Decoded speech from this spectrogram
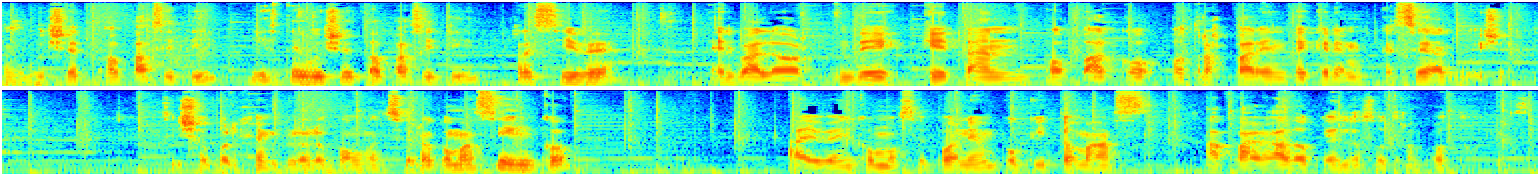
un widget opacity y este widget opacity recibe el valor de qué tan opaco o transparente queremos que sea el widget. Si yo por ejemplo lo pongo en 0,5, ahí ven cómo se pone un poquito más apagado que los otros botones.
